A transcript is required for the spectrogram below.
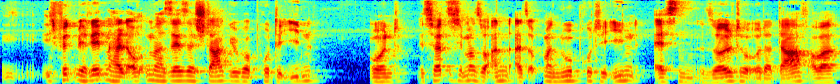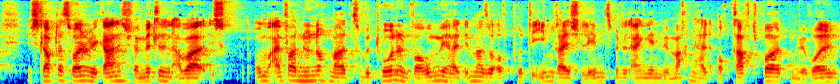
ich finde, wir reden halt auch immer sehr, sehr stark über Protein. Und es hört sich immer so an, als ob man nur Protein essen sollte oder darf. Aber ich glaube, das wollen wir gar nicht vermitteln. Aber ich, um einfach nur noch mal zu betonen, warum wir halt immer so auf proteinreiche Lebensmittel eingehen. Wir machen halt auch Kraftsport und wir wollen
